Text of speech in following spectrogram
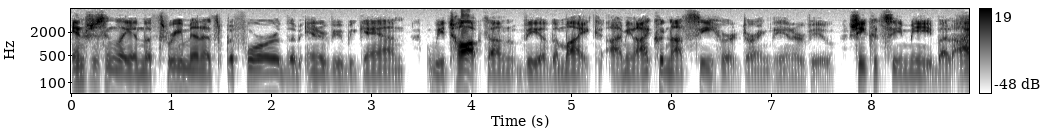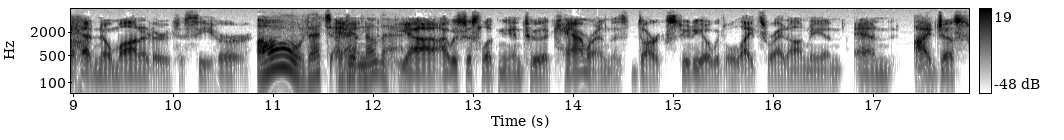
interestingly, in the three minutes before the interview began, we talked on via the mic. I mean, I could not see her during the interview. She could see me, but I had no monitor to see her. oh, that's, I didn't know that. Yeah, I was just looking into a camera in this dark studio with the lights right on me, and and I just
